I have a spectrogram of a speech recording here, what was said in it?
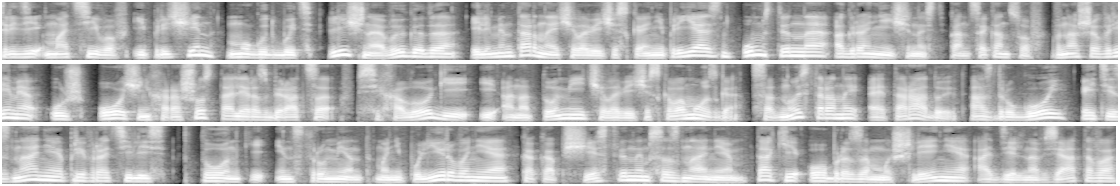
Среди мотивов и причин могут быть личная выгода, элементарная человеческая неприязнь, умственная ограниченность. В конце концов, в наше время уж очень хорошо стали разбираться в психологии и анатомии человеческого мозга. С одной стороны, это радует, а с другой, эти знания превратились тонкий инструмент манипулирования как общественным сознанием, так и образом мышления отдельно взятого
